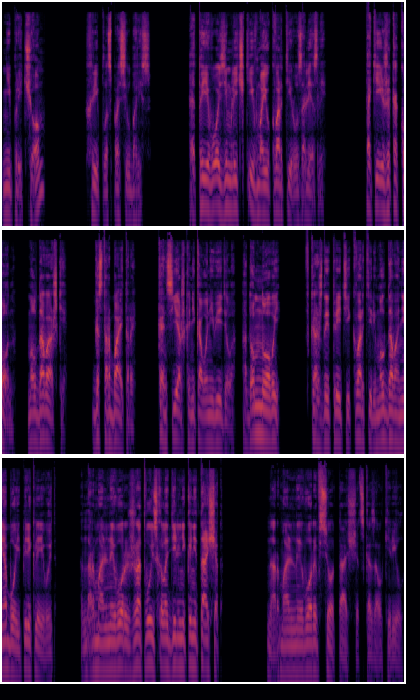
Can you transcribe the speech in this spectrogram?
«Ни при чем?» — хрипло спросил Борис. «Это его землячки в мою квартиру залезли. Такие же, как он, молдавашки, гастарбайтеры. Консьержка никого не видела, а дом новый. В каждой третьей квартире молдаване обои переклеивают. Нормальные воры жратву из холодильника не тащат. Нормальные воры все тащат, сказал Кирилл.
